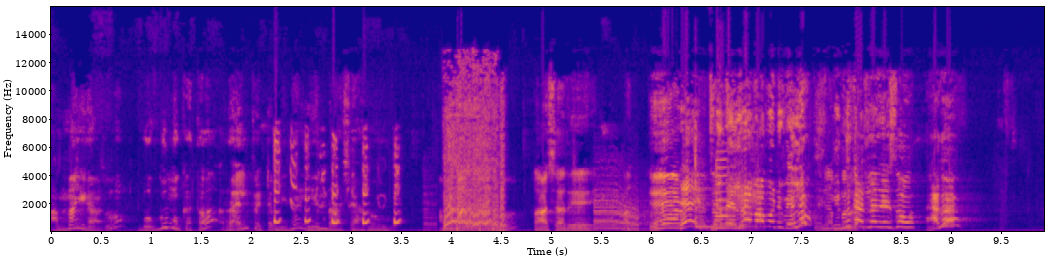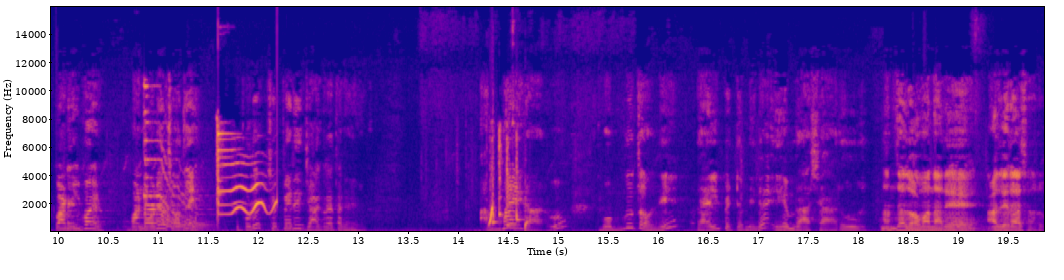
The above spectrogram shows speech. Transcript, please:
అమ్మాయి గారు బొగ్గు ముక్కతో రైలు పెట్టె మీద ఏం రాశారు? రాశారే ఏ, ఏయ్, నువ్వు వెళ్ళరా బాబు నువ్వు వెళ్ళు. ఎందుకు అట్లా చేస్తావు? ఆగు. వాడు వెళ్ళిపోయాడు. ఇప్పుడు చెప్పేది జాగ్రత్తగా నేను అమ్మాయి గారు బొగ్గుతోని రైలు పెట్టె మీద ఏం రాశారు? నన్ను చదవమన్నారే అదే రాశారు.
